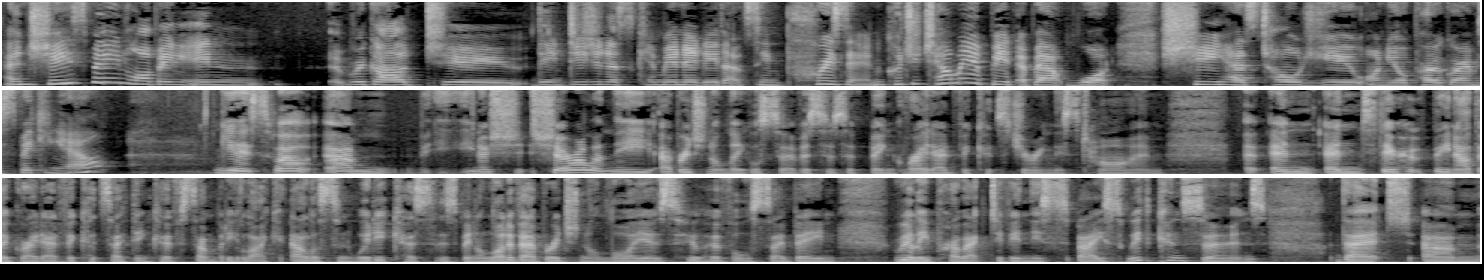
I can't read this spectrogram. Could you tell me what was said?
And she's been lobbying in regard to the Indigenous community that's in prison. Could you tell me a bit about what she has told you on your program, Speaking Out? Yes, well, um, you know, Cheryl and the Aboriginal Legal Services have been great advocates during this time. And and there have been other great advocates. I think of somebody like Alison Whittaker. So there's been a lot of Aboriginal lawyers who have also been really proactive in this space with concerns that um,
